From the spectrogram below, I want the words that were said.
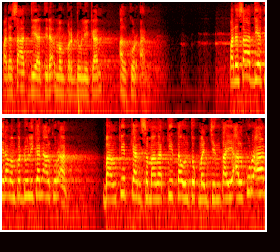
pada saat dia tidak memperdulikan Al-Quran. Pada saat dia tidak memperdulikan Al-Quran, bangkitkan semangat kita untuk mencintai Al-Quran,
